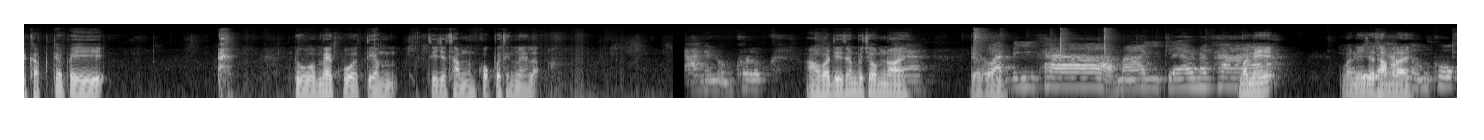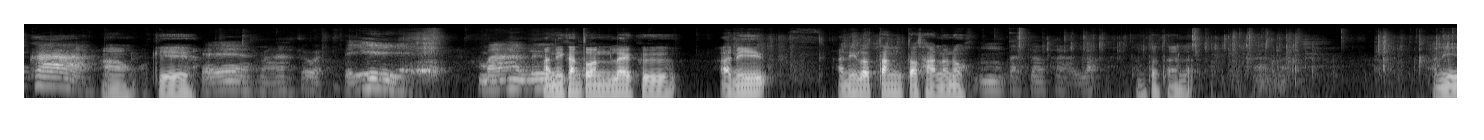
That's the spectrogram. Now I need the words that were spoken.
ไปครับ เดี๋ยวไปดูว่าแม่ครัวเตรียมที่จะทำนมครกไปถึงไหนแล้วการขนมครกเอาสวัสดีท่านผู้ชมหน่อยนะเดี๋ยวสก่อนวัสดีค่ะ มาอีกแล้วนะคะวันนี้ วันนี้จะทำอะไรขนมครกค่ะอ้าวโอเคแหมมาสวัสดีมาเลยอันนี้ขั้นตอนแรกคือ อันนี้ อันนี้เราตั้งเตาถ่านแล้วเนาะอืมตัดเตาถ่านละตั้งเตาถ่านแล้ว ถ่านละอันนี้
